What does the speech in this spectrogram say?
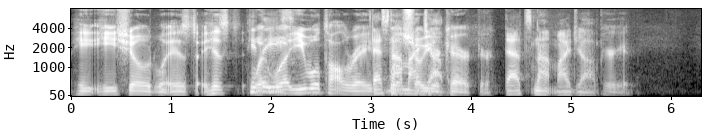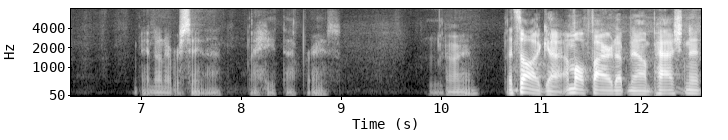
He he showed what his his He- what, what you will tolerate. That's will not my show your job. character. That's not my job. Period. Man, don't ever say that. I hate that phrase. All right. That's all I got. I'm all fired up now. I'm passionate.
